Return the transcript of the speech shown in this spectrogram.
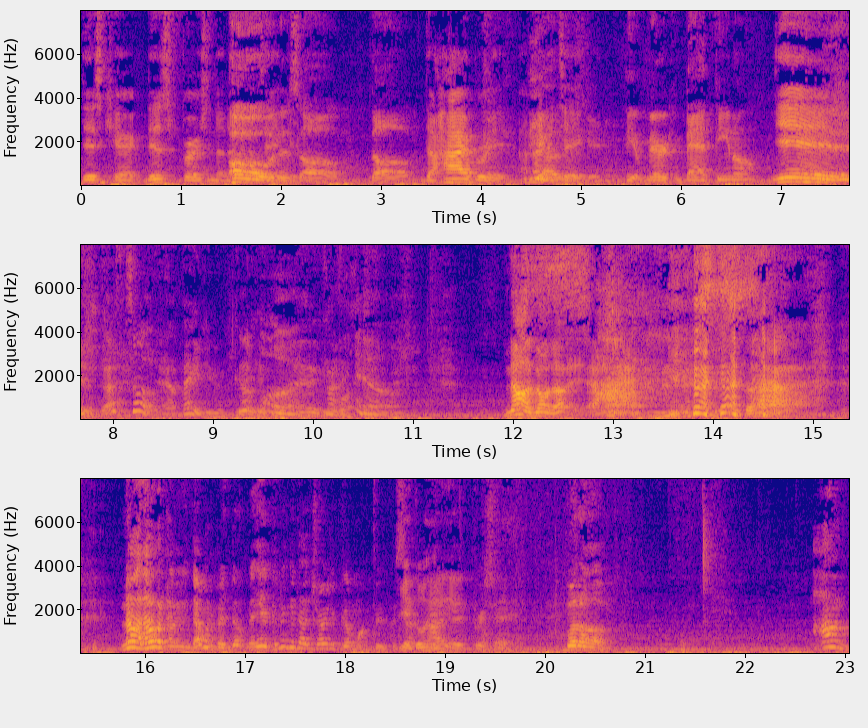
this character, this version of the Oh, Undertaker. this um the the hybrid the, uh, Undertaker. the American Bad Phenom. Yeah, that's tough. Yeah, thank you. Good Thank you. on, Hey, come damn. No, no, that. Ah. no, that would. I mean, that would have been dope. Man, here, can we get that charger? Come on, three percent. Yeah, go ahead. yeah, appreciate it. But um, I'm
